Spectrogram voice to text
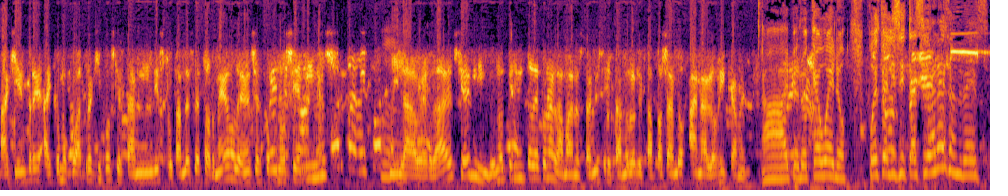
Aquí entre hay como cuatro equipos que están disputando este torneo, deben ser como unos 100 niños. Y la verdad es que ninguno tiene un teléfono en la mano, están disfrutando lo que está pasando analógicamente. Ay, pero qué bueno. Pues felicitaciones, Andrés.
